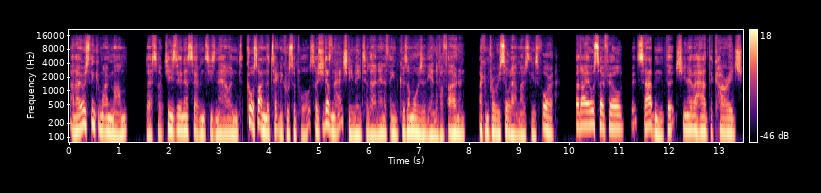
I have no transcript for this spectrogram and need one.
and I always think of my mum, bless her, she's in her 70s now. And of course, I'm the technical support. So she doesn't actually need to learn anything because I'm always at the end of her phone and I can probably sort out most things for her. But I also feel a bit saddened that she never had the courage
